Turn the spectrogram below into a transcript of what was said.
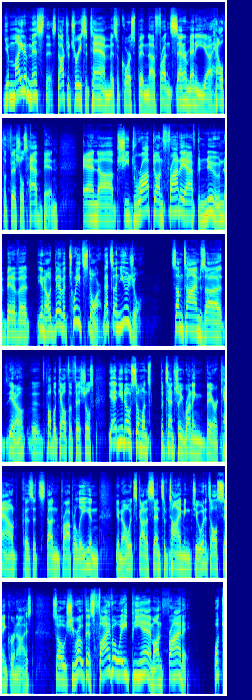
You might have missed this. Dr. Theresa Tam has, of course, been uh, front and center. Many uh, health officials have been. And uh, she dropped on Friday afternoon a bit of a, you know, a bit of a tweet storm. That's unusual. Sometimes, uh, you know, uh, public health officials, yeah, and you know someone's potentially running their account because it's done properly and, you know, it's got a sense of timing to it. It's all synchronized. So she wrote this 5:08 p.m. on Friday. What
